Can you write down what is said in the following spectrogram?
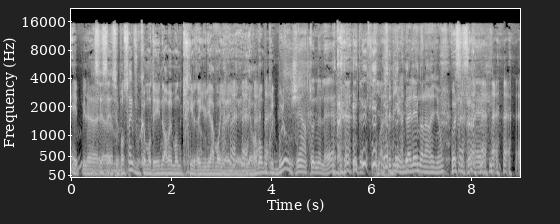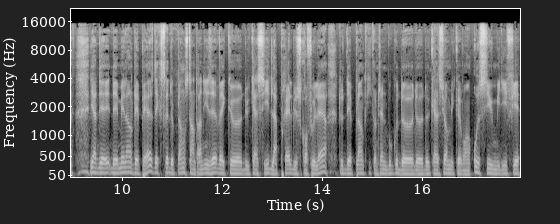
et puis le, c'est pour ça que vous commandez énormément de krill régulièrement. Il y, a, il y a, vraiment beaucoup de boulot. J'ai un tonnelet de krill. On s'est dit, il y a une baleine dans la région. Ouais, c'est ça. il y a des, des mélanges d'épaisse, d'extraits de plantes standardisés avec du cassis, de la prêle, du scrofulaire, toutes des plantes qui contiennent beaucoup de, calcium et qui vont aussi humidifier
